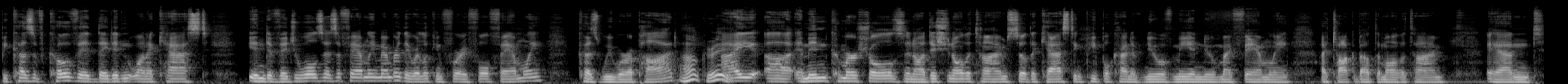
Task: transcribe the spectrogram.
because of COVID, they didn't want to cast individuals as a family member. They were looking for a full family because we were a pod. Oh, great. I uh, am in commercials and audition all the time, so the casting people kind of knew of me and knew my family. I talk about them all the time. And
